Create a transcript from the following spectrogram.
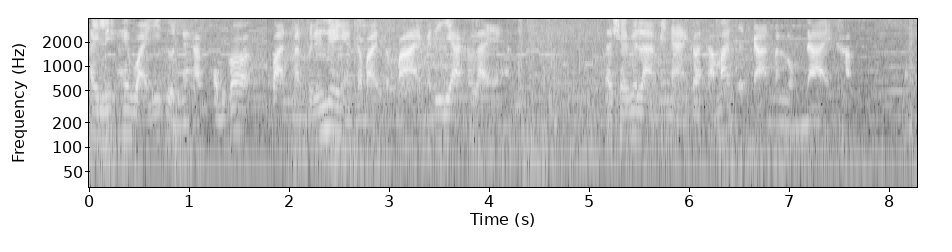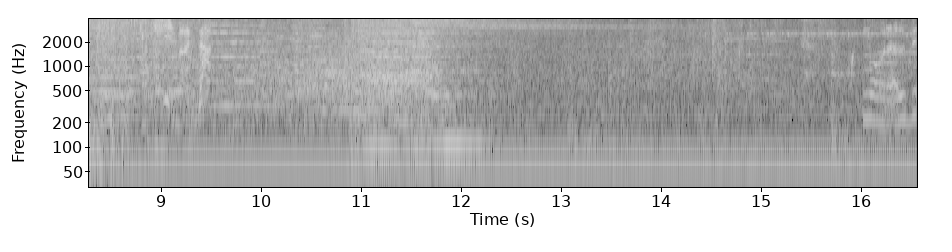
ให้ลิให้ไวที่สุดนะครับ ผมก็ฟันมันไปเรื่อยๆอย่างสบายๆไม่ได้ยากเท่าไหร่อะครับและใช้เวลาไม่นานก็สามารถจัดการมันลงได้ครับ 決まりだもらうぜ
